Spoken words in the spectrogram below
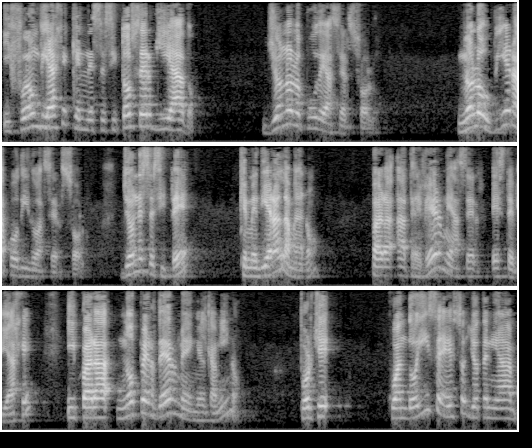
Y fue un viaje que necesitó ser guiado. Yo no lo pude hacer solo. No lo hubiera podido hacer solo. Yo necesité que me dieran la mano para atreverme a hacer este viaje y para no perderme en el camino. Porque cuando hice eso, yo tenía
